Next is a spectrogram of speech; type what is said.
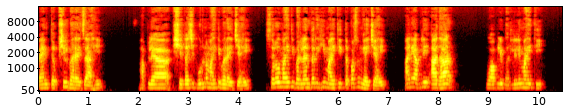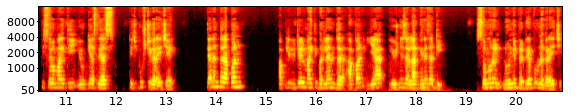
बँक तपशील भरायचा आहे. आपल्या शेताची पूर्ण माहिती भरायची आहे. सर्व माहिती भरल्यानंतर ही माहिती तपासून घ्यायची आहे. आणि आपली आधार व आपली भरलेली माहिती ही सर्व माहिती योग्य असल्यास त्याची पुष्टी करायची आहे. त्यानंतर आपण आपली डिटेल माहिती भरल्यानंतर आपण या योजनेचा लाभ घेण्यासाठी समोरून नोंदणी प्रक्रिया पूर्ण करायची.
